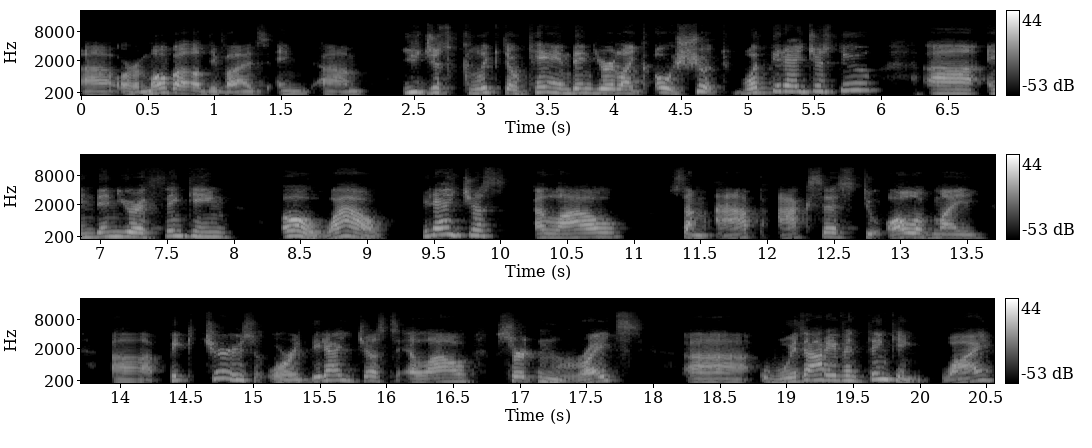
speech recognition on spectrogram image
uh, or a mobile device, and um, you just clicked OK, and then you're like, oh shoot, what did I just do? Uh, and then you're thinking, oh wow, did I just allow some app access to all of my pictures, or did I just allow certain rights uh, without even thinking. Why?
